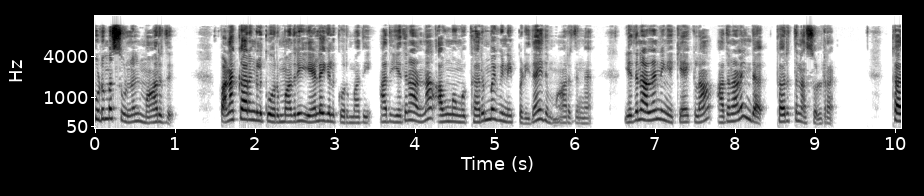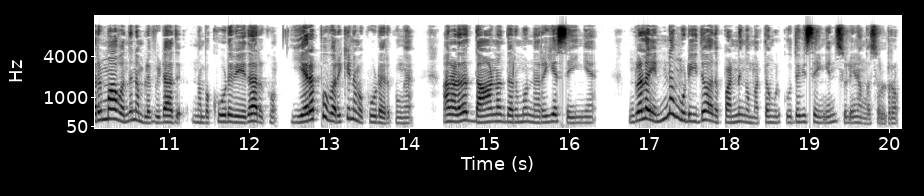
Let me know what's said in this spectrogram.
குடும்ப சூழ்நிலை மாறுது. பணக்காரங்களுக்கு ஒரு மாதிரி ஏழைகளுக்கு ஒரு மாதிரி. அது எதனாலனா அவங்கவுங்க கர்ம வினைப்படி தான் இது மாறுதுங்க. எதனால நீங்கள் கேட்கலாம். அதனால இந்த கருத்தை நான் சொல்கிறேன் கர்மா வந்து நம்மளை விடாது. நம்ம கூடவே தான் இருக்கும். இறப்பு வரைக்கும் நம்ம கூட இருக்குங்க. அதனால தான் தான தர்மம் நிறைய செய்யுங்க. உங்களால் என்ன முடியுதோ அதை பண்ணுங்க. மற்றவங்களுக்கு உதவி செய்யுங்கன்னு சொல்லி நாங்கள் சொல்கிறோம்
